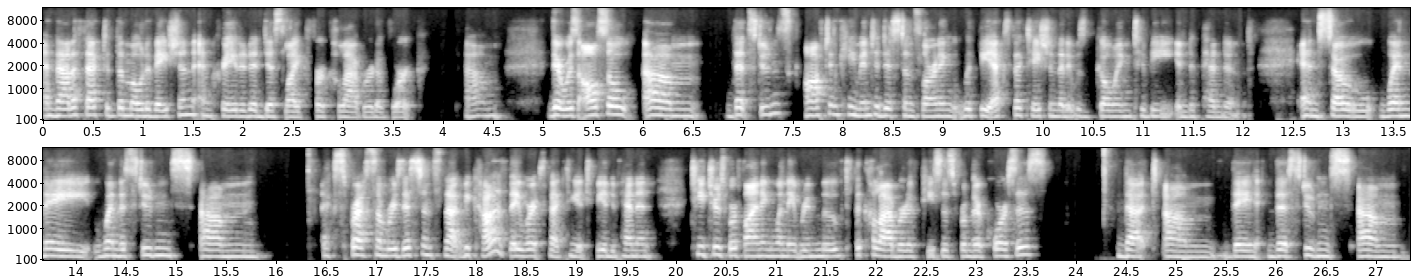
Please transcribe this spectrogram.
and that affected the motivation and created a dislike for collaborative work. Um, there was also um, that students often came into distance learning with the expectation that it was going to be independent. And so when they when the students um, expressed some resistance to that because they were expecting it to be independent. Teachers were finding when they removed the collaborative pieces from their courses that um, they the students, um,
